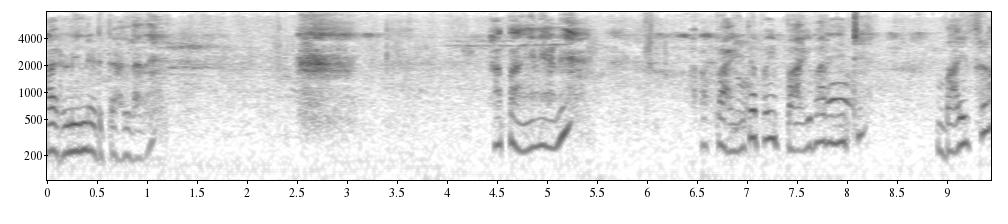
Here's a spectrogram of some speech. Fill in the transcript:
അരുണിന്റെ അടുത്താണുള്ളത്. അപ്പം അങ്ങനെയാണ്. അപ്പം പൈത പോയി ബൈ പറഞ്ഞിട്ട് ബൈ ഫ്രം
